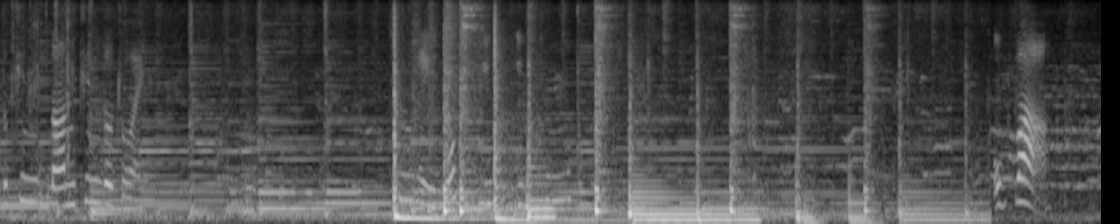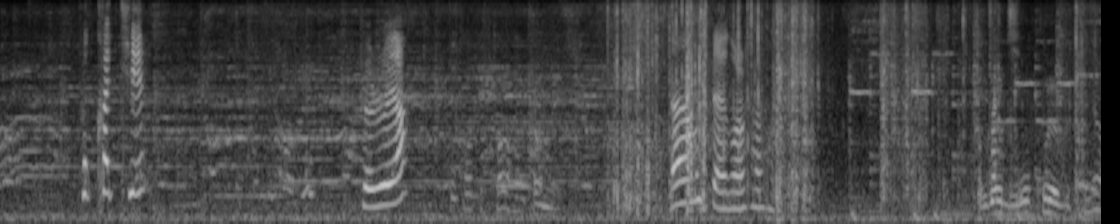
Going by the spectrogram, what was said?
나도 킨, 난 킨더 좋아해. 근데 이거? 오빠, 포카치? 별로야? 나는 진짜 이걸 사서. 이거 누구 코에 붙이냐?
